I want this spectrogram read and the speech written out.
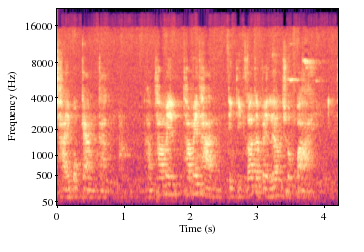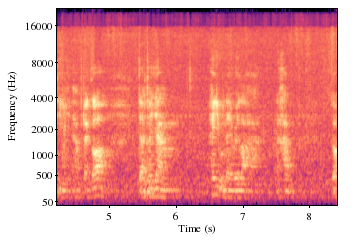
ใช้โปรแกรมกันครับถ้าไม่ถ้าไม่ทันจริงๆ ก็จะไปเริ่มช่วงบ่ายอีกทีนะครับ แต่ก็จะพยายามให้อยู่ในเวลานะครับ ก็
